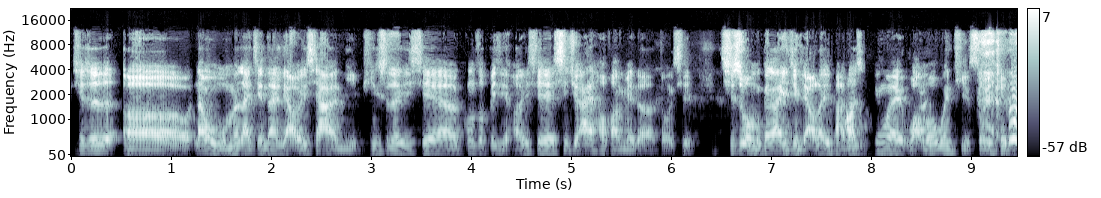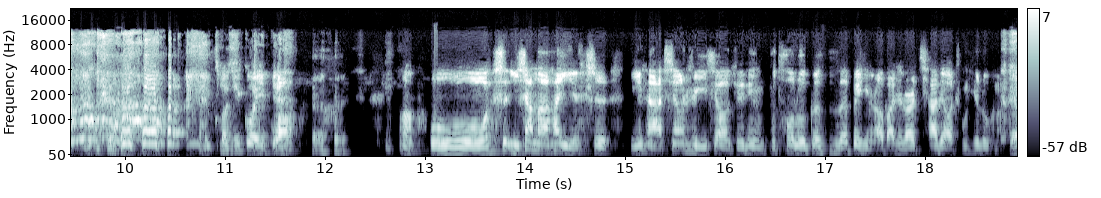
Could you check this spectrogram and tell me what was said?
其实呃，那我们来简单聊一下你平时的一些工作背景和一些兴趣爱好方面的东西。其实我们刚刚已经聊了一把，但是因为网络问题，所以 重新过一遍。啊，我我我是以下呢，还也是你俩相视一笑，决定不透露各自的背景，然后把这段掐掉，重新录呢。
